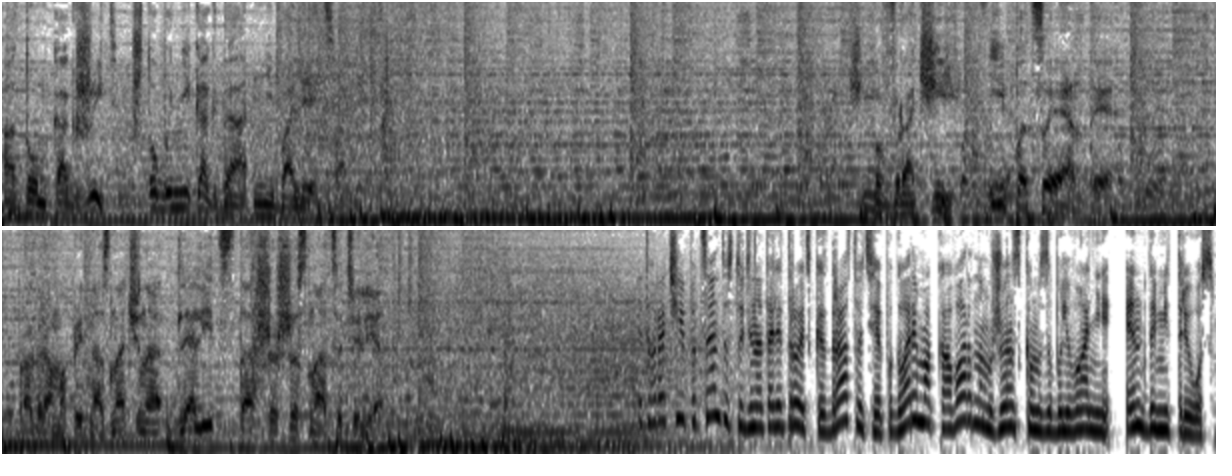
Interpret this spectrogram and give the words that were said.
О том, как жить, чтобы никогда не болеть. Врачи и пациенты. Программа предназначена для лиц старше 16 лет. Это врачи и пациенты, студия Наталья Троицкая. Здравствуйте. Поговорим о коварном женском заболевании эндометриоз.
